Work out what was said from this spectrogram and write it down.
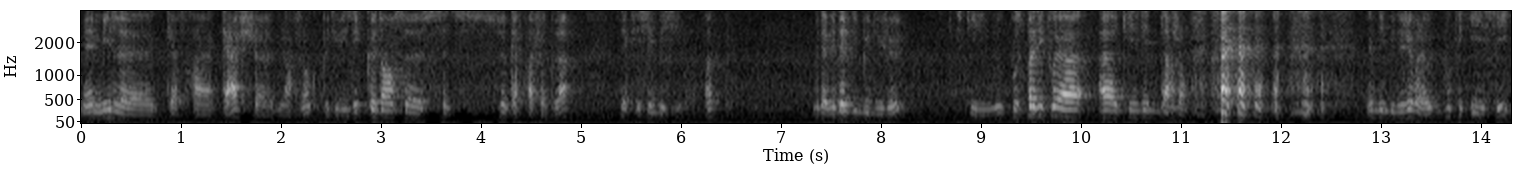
mais 1000 Cafra cash, de l'argent qu'on peut utiliser que dans ce, Cafra shop là, qui est accessible ici. Hop. Vous l'avez dès le début du jeu, ce qui ne vous pousse pas du tout à, utiliser de l'argent. le début du jeu, voilà, vous cliquez ici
